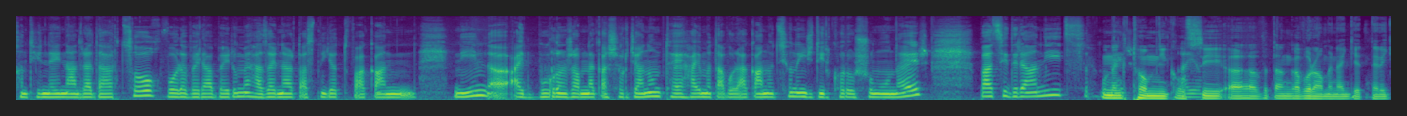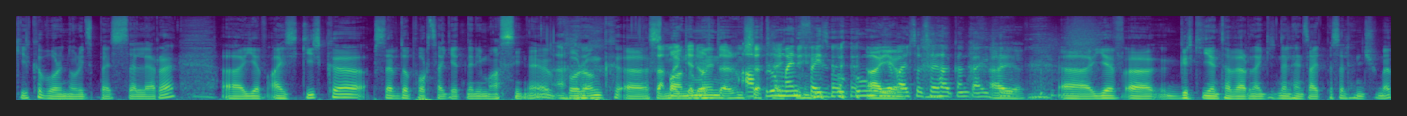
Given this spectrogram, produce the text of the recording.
խնդիրներին անդրադարձող, որը վերաբերում է 1917 թվականին այդ բուրըն ժամանակաշրջանում թե հայ մտավորականությունը ինչ դիրքորոշում ուներ։ Բացի դրանից ունենք Թոմ Նիկոլսի վտանգավոր ամենագետները գիրքը, որը նորից բեսթսելեր է, եւ այս գիրքը պսևդո փորձագետների մասին է, որոնք սպանում են ապրում են Facebook-ում եւ այլ սոցիալական կայքերում։ Այո, եւ գրքի ենթավերնագիրն էլ հենց այդպես էլ հնչում է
